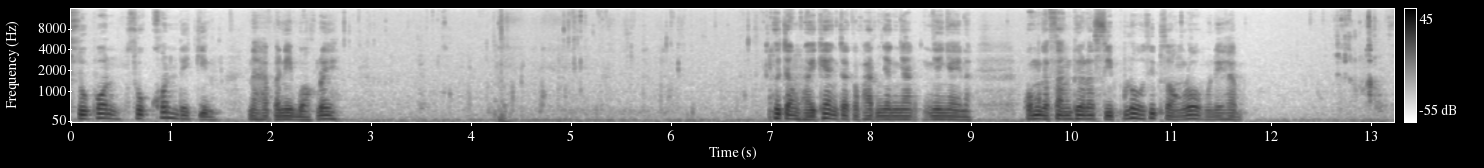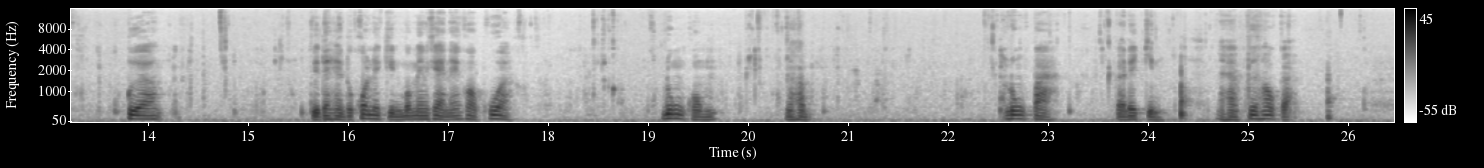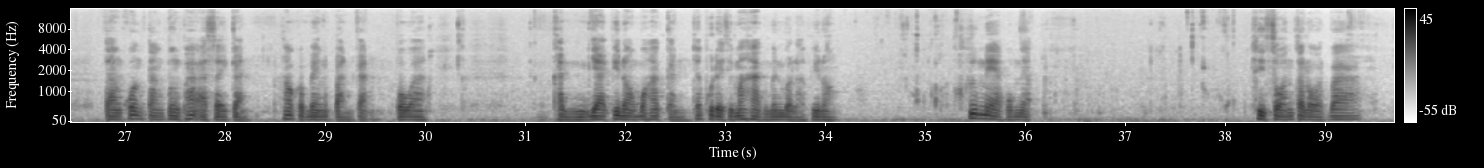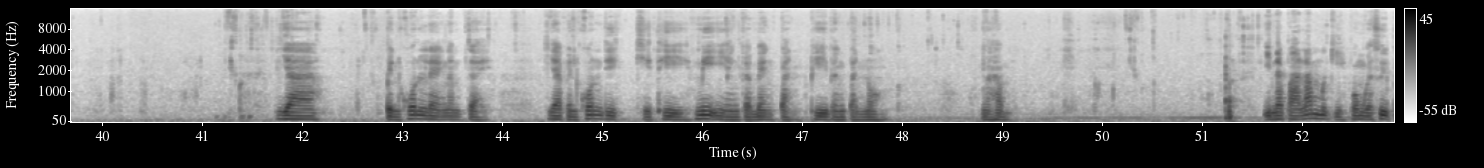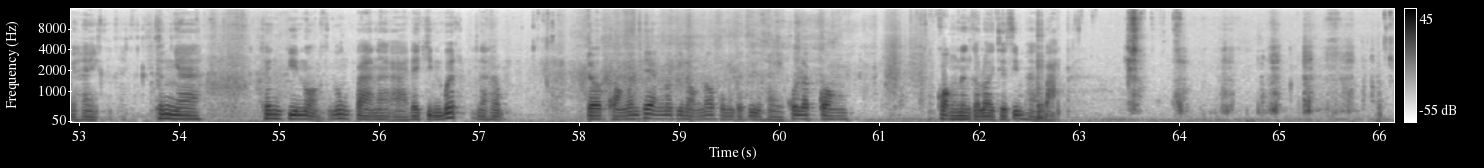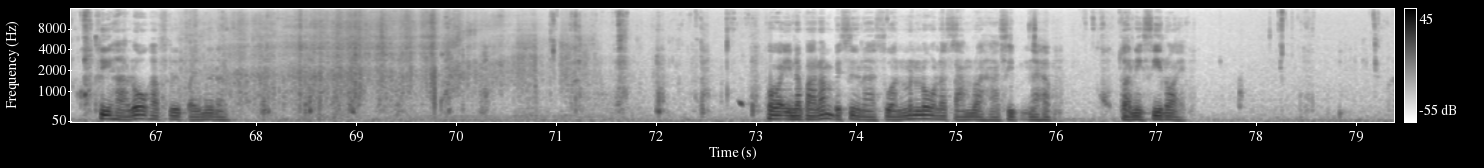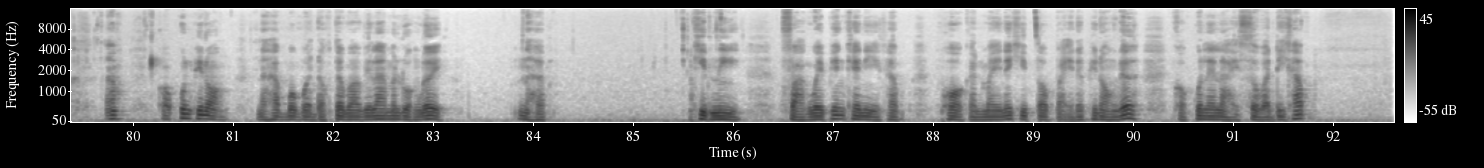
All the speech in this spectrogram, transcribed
สุพ้นสุกคนได้กินนะครับอันนี้บอกเลยคือจังหอยแข้งจักรพรรดิยักษ์ๆใหญ่ๆนะผมก็สั่งเทือละสิบโลสิบสองโลหมดเลยครับ เพื่อ จะได้ให้ทุกคนได้กินบ่แม่นแค่ในครอบครัวลุงผมนะครับ ลุงป้าก็ได้กินนะครับ เพื่อเฮากับต่างคนต่างพึ่งพาอาศัยกันเฮากับแบ่งปันกัน เพราะว่าขันญาติพี่น้องบ่ฮักกันถ้าผู้ใดสิมาฮักแมันบ่ล่ะพี่น้อง คือแม่ผมเนี่ยสิสอนตลอดว่า ยาเป็นคนแรงน้ำใจ อย่าเป็นคนที่ขี้ทีมีเอียงกับแบ่งปันพี่แบ่งปันน้องนะครับ อินทผลัมเมื่อกี้ผมก็ซื้อไปให้เครื่องยาเครื่องพี่น้องลุงปลานาอาได้กินเบิดนะครับแต่ว่าของมันแพงเนาะพี่น้องเนาะผมก็ซื้อให้คนละกล่องกล่องหนึ่งก็ร้อยเจ็ดสิบห้าบาทคือหาโลครับซื้อไปมือนั้นเพราะ ว่าอินทผลัมไปซื้อหนาสวนมันโลละสามร้อยห้าสิบนะครับ ตอนนี้สี่ร้อยเอาขอบคุณพี่น้องนะครับบอเบิดดอกแต่ว่าเวลามันหลวงเลยนะครับ คลิปนี้ฝากไว้เพียงแค่นี้ครับ พอกันไหมในคลิปต่อไปนะพี่น้องเด้อ ขอบคุณหลาย ๆ สวัสดีครับ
